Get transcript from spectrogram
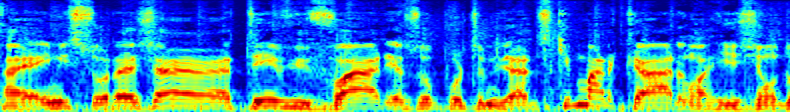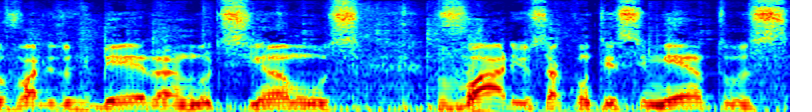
a emissora já teve várias oportunidades que marcaram a região do Vale do Ribeira, noticiamos vários acontecimentos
